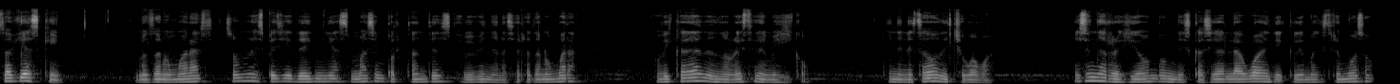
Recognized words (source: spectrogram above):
¿Sabías que los tarahumaras son una especie de etnias más importantes que viven en la Sierra Tarahumara, ubicada en el noreste de México? en el estado de Chihuahua. Es una región donde escasea el agua y de clima extremoso.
